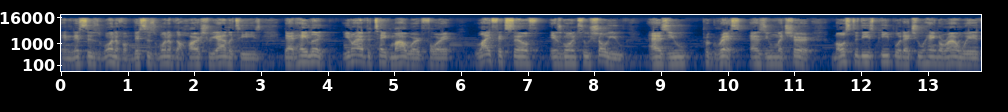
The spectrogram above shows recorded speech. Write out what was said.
and this is one of them. This is one of the harsh realities that hey, look, you don't have to take my word for it. Life itself is going to show you as you progress, as you mature most of these people that you hang around with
